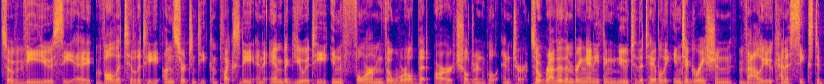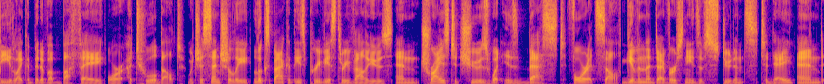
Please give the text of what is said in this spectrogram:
So V U C A, volatility, uncertainty, complexity, and ambiguity inform the world that our children will enter. So rather than bring anything new to the table, the integration value kind of seeks to be like a bit of a buffet or a tool belt, which essentially looks back at these previous three values and tries to choose what is best for itself, given the diverse needs of students today and,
